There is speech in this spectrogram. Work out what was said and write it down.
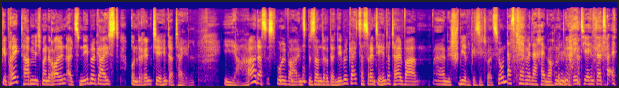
Geprägt haben mich meine Rollen als Nebelgeist und Rentierhinterteil. Ja, das ist wohl wahr. Insbesondere der Nebelgeist, das Rentierhinterteil war eine schwierige Situation. Das klären wir nachher noch mit dem Rentierhinterteil.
